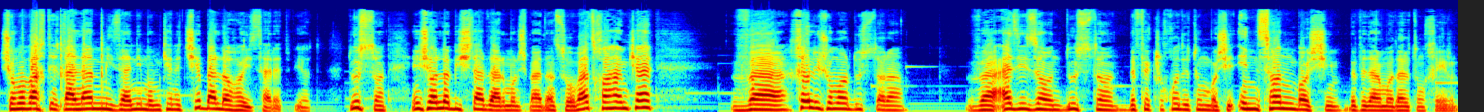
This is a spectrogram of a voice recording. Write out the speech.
شما وقتی قلم می‌زنی ممکنه چه بلاهایی سرت بیاد. دوستان انشالله بیشتر در موردش بعدا صحبت خواهم کرد. و خیلی شما رو دوست دارم. و عزیزان دوستان به فکر خودتون باشید. انسان باشیم. به پدر مادرتون خیر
